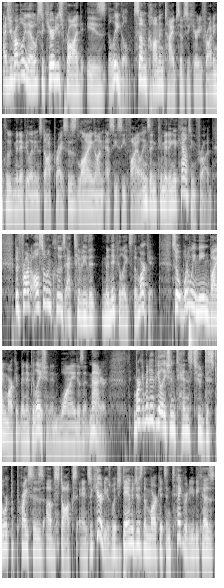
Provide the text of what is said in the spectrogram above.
As you probably know, securities fraud is illegal. Some common types of security fraud include manipulating stock prices, lying on SEC filings, and committing accounting fraud. But fraud also includes activity that manipulates the market. So what do we mean by market manipulation and why does it matter? Market manipulation tends to distort the prices of stocks and securities, which damages the market's integrity because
